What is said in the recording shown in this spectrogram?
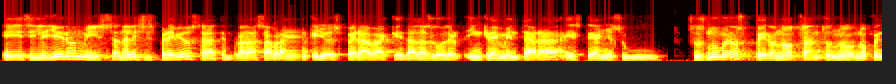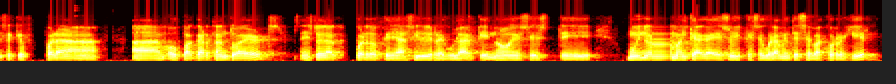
Eh, si leyeron mis análisis previos a la temporada, sabrán que yo esperaba que Dallas Goddard incrementara este año sus números, pero no tanto. No, no pensé que fuera a, opacar tanto a Ertz. Estoy de acuerdo que ha sido irregular, que no es este muy normal que haga eso y que seguramente se va a corregir.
